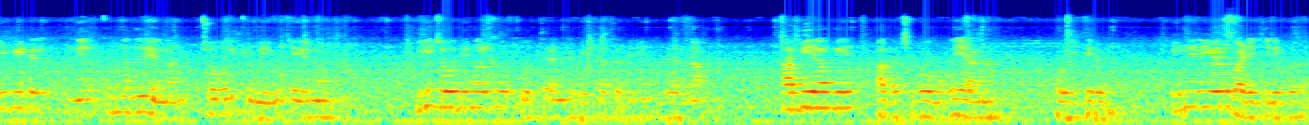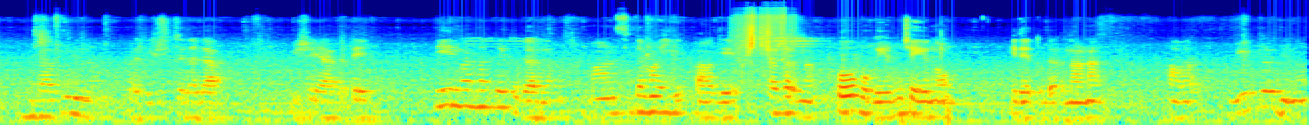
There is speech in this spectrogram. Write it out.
ഈ വീട്ടിൽ നിൽക്കുന്നത് എന്ന് ചോദിക്കുകയും ചെയ്യുന്നു. ഈ ചോദ്യങ്ങൾക്ക് ഉത്തരം ലഭിക്കാത്തതിനെ തുടർന്ന് അബിയാകെ പകച്ചു പോവുകയാണ് ഒരിക്കലും ഇങ്ങനെയൊരു വഴിത്തിരിവ് ഉണ്ടാകുമെന്ന് പ്രതീക്ഷിച്ചതല്ല. വിഷയാകട്ടെ. ഈ മരണത്തെ തുടർന്ന് മാനസികമായി ആകെ തകർന്ന് പോവുകയും ചെയ്യുന്നു. ഇതേ തുടർന്നാണ് അവർ വീട്ടിൽ നിന്ന്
